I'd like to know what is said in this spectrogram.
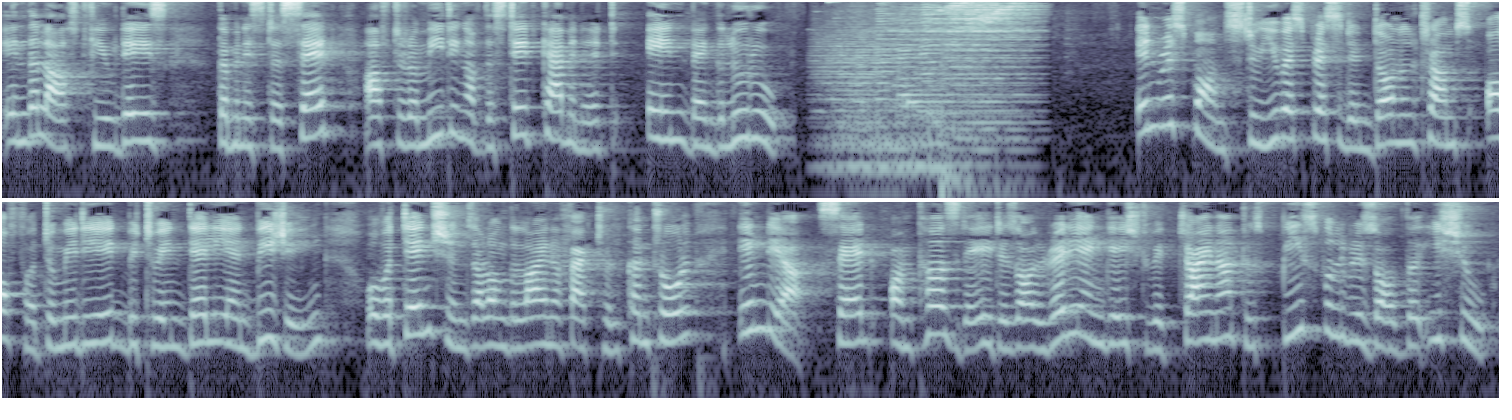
in the last few days, the minister said after a meeting of the state cabinet in Bengaluru. In response to US President Donald Trump's offer to mediate between Delhi and Beijing over tensions along the line of actual control, India said on Thursday it is already engaged with China to peacefully resolve the issue.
